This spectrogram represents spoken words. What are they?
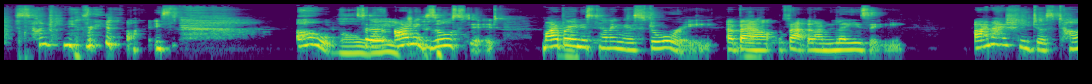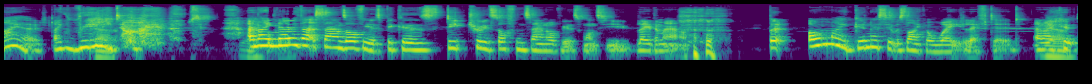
suddenly realised, oh, oh so wait. I'm exhausted. My brain is telling me a story about yeah. the fact that I'm lazy. I'm actually just tired, like really yeah. tired. Yeah. And I know that sounds obvious because deep truths often sound obvious once you lay them out. but oh my goodness, it was like a weight lifted. And I could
